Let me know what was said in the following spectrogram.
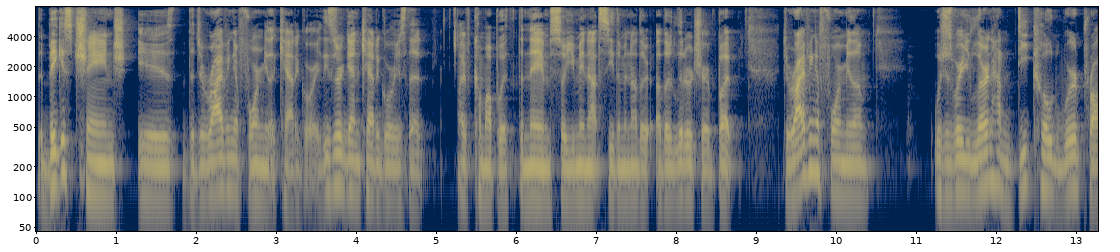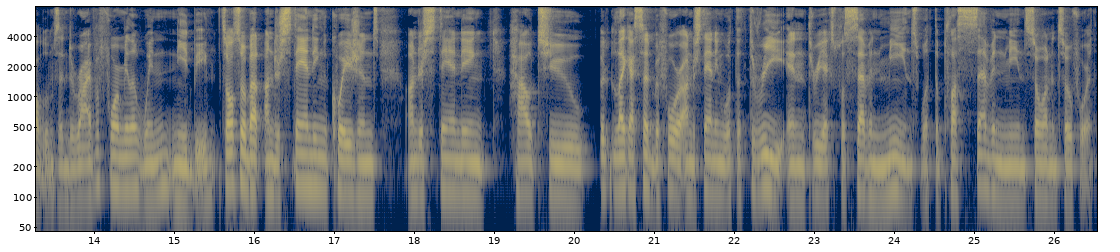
The biggest change is the deriving a formula category. These are again categories that I've come up with the names, so you may not see them in other other literature, but deriving a formula which is where you learn how to decode word problems and derive a formula when need be. It's also about understanding equations, understanding how to, like I said before, understanding what the 3 in 3x plus 7 means, what the plus 7 means, so on and so forth.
